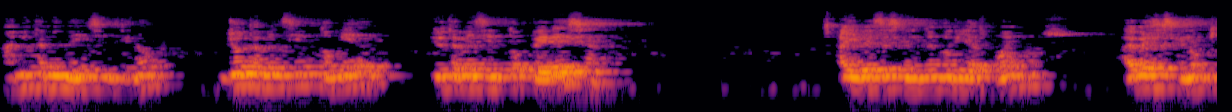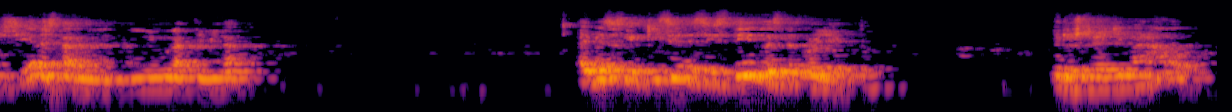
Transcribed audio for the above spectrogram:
A mí también me dicen que no. Yo también siento miedo, yo también siento pereza. Hay veces que no tengo días buenos, hay veces que no quisiera estar en, ninguna actividad. Hay veces que quise desistir de este proyecto, pero estoy aquí parado.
